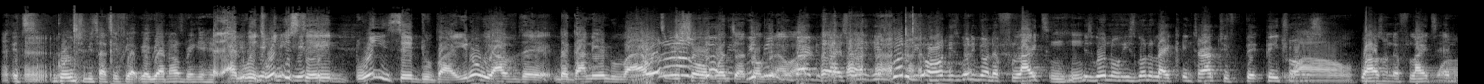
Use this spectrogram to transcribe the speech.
It's going to be certificate. We, we are not bringing him. And wait, when you say when you say Dubai, you know we have the the Ghanaian Dubai. I want to be sure what you're talking about. Dubai, So he's going to be on. He's going to be on the flight. Mm-hmm. He's going to he's going to like interact with patrons wow. whilst on the flight. Wow.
